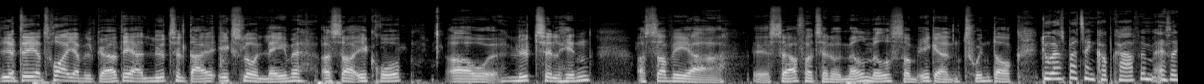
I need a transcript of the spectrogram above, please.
ja, det jeg tror, jeg vil gøre, det er at lytte til dig, ikke slå lame, og så ikke råbe, og øh, lytte til hende, og så vil jeg øh, sørge for at tage noget mad med, som ikke er en twin dog. Du kan også bare tage en kop kaffe, altså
